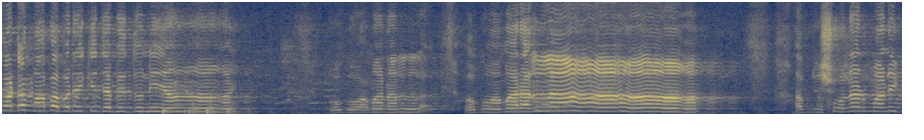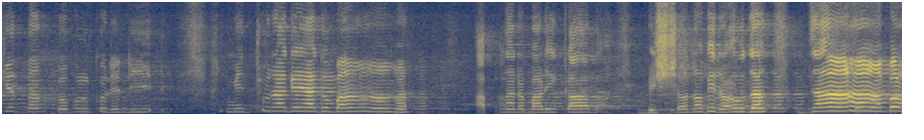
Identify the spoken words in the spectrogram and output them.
কটা মা বাবা রেখে যাবে দুনিয়ায়? ওগো আমার আল্লাহ, ওগো আমার আল্লাহ। আপনি সোনার মানিকের দান কবুল করে নিয়ে মৃত্যুর আগে একবার আপনার বাড়ি কাবা, বিশ্ব নবী রওজা যাবার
